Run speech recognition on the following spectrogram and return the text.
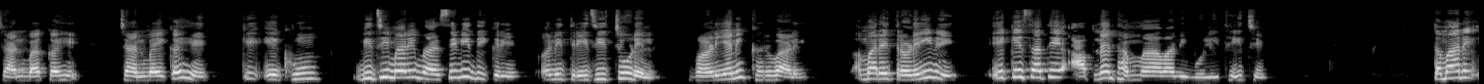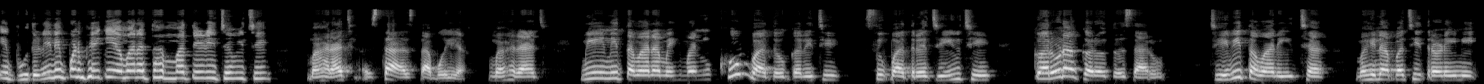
જાનબા કહે, જાનબાઈ કહે કે એક હું, બીજી મારી માસીની દીકરી અને ત્રીજી ચૂડેલ, વાણિયાની ઘરવાળી. અમારે ત્રણેયને એકે સાથે આપના ધામમાં આવવાની બોલી થઈ છે. તમારે એ ભૂતળીને પણ ભેગી અમારા ધામમાં તેડી જવી છે? મહારાજ હસતા હસતા બોલ્યા, મહારાજ મેં તમારા મહેમાનની ખૂબ વાતો કરી છે, સુપાત્ર જીવ છે. કરુણા કરો તો સારું. જેવી તમારી ઈચ્છા. મહિના પછી ત્રણેયને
